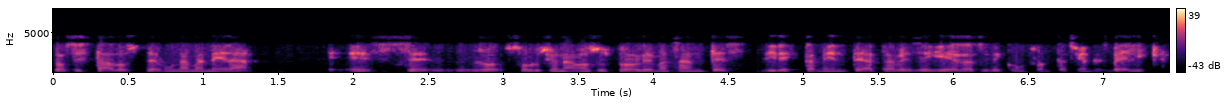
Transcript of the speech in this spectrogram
Los estados, de alguna manera, eh, solucionaban sus problemas antes directamente a través de guerras y de confrontaciones bélicas.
